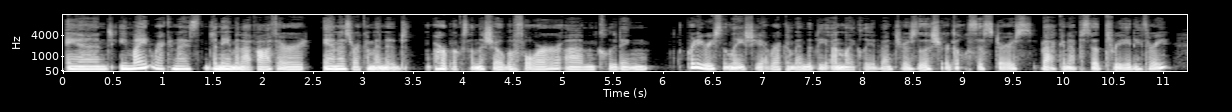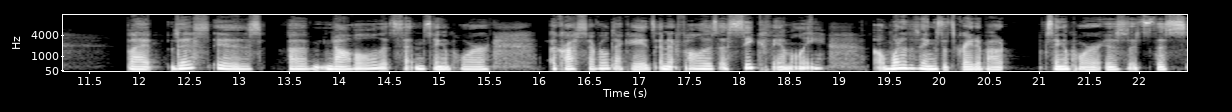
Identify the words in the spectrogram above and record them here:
and you might recognize the name of that author. Anna's recommended her books on the show before, um, including pretty recently, she recommended The Unlikely Adventures of the Shergill Sisters back in episode 383. But this is a novel that's set in Singapore across several decades, and it follows a Sikh family. Uh, one of the things that's great about Singapore is it's this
